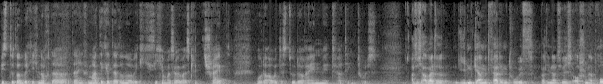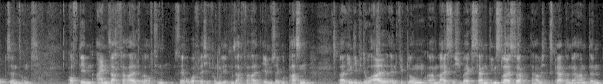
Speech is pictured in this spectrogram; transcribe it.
Bist du dann wirklich noch der, der Informatiker, der dann wirklich sicher mal selber ein Skript schreibt? Oder arbeitest du da rein mit fertigen Tools? Also ich arbeite liebend gern mit fertigen Tools, weil die natürlich auch schon erprobt sind und auf den einen Sachverhalt oder auf den sehr oberflächlich formulierten Sachverhalt eben sehr gut passen. Äh, Individualentwicklung ähm, leiste ich über externe Dienstleister. Da habe ich Experten an der Hand, denn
